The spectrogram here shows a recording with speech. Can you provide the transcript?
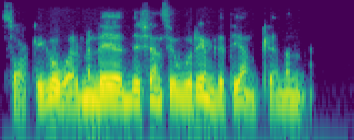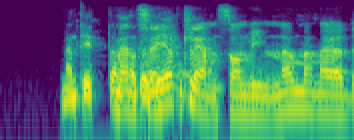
saker går. Men det, det känns ju orimligt egentligen. Men, men titta. Men alltså, säg det- att Clemson vinner med, med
